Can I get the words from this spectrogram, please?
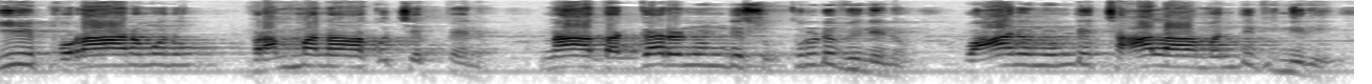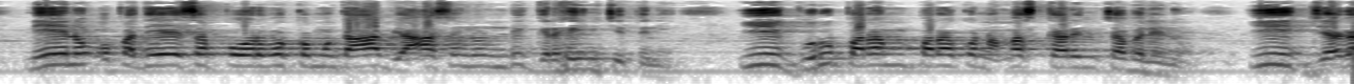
ఈ పురాణమును బ్రహ్మ నాకు చెప్పాను. నా దగ్గర నుండి శుక్రుడు వినిను. వాని నుండి చాలామంది వినిరి. నేను ఉపదేశపూర్వకముగా వ్యాస నుండి గ్రహించి తిని ఈ గురు పరంపరకు నమస్కరించవలెను. ఈ జగ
